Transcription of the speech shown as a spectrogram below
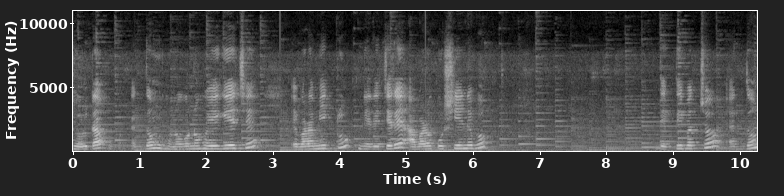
ঝোলটা একদম ঘন ঘন হয়ে গিয়েছে। এবার আমি একটু নেড়ে চেড়ে আবারও কষিয়ে নেব। দেখতেই পাচ্ছ, একদম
